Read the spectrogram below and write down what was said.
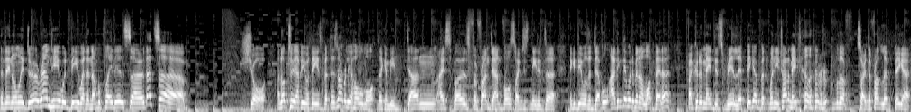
that they normally do. Around here would be where the number plate is, so that's, uh, Sure. I'm not too happy with these, but there's not really a whole lot that can be done, I suppose, for front downforce, so I just needed to make a deal with the devil. I think they would have been a lot better if I could have made this rear lip bigger, but when you try to make the, the sorry, the front lip bigger,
